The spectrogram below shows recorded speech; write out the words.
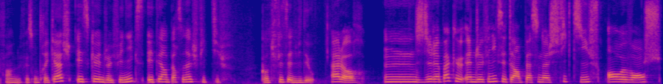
enfin, de façon très cash. Est-ce que Enjoy Phoenix était un personnage fictif quand tu fais cette vidéo? Alors, hmm, je dirais pas que Enjoy Phoenix était un personnage fictif. En revanche,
